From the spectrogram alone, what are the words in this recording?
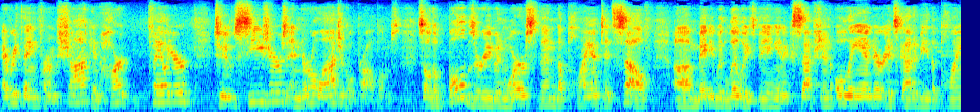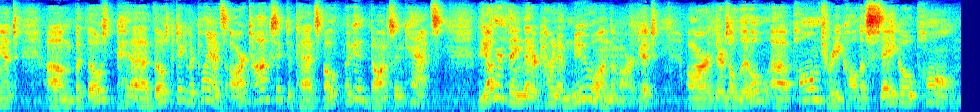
everything from shock and heart failure to seizures and neurological problems. So the bulbs are even worse than the plant itself, uh, maybe with lilies being an exception. Oleander, it's got to be the plant. Um, but those, uh, those particular plants are toxic to pets, both, again, dogs and cats. The other thing that are kind of new on the market are there's a little uh, palm tree called a sago palm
